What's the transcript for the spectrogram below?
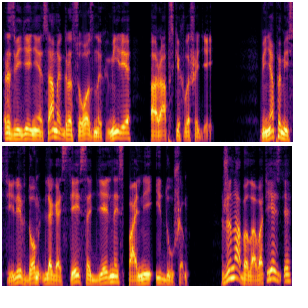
разведения самых грациозных в мире арабских лошадей. Меня поместили в дом для гостей с отдельной спальней и душем. Жена была в отъезде,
